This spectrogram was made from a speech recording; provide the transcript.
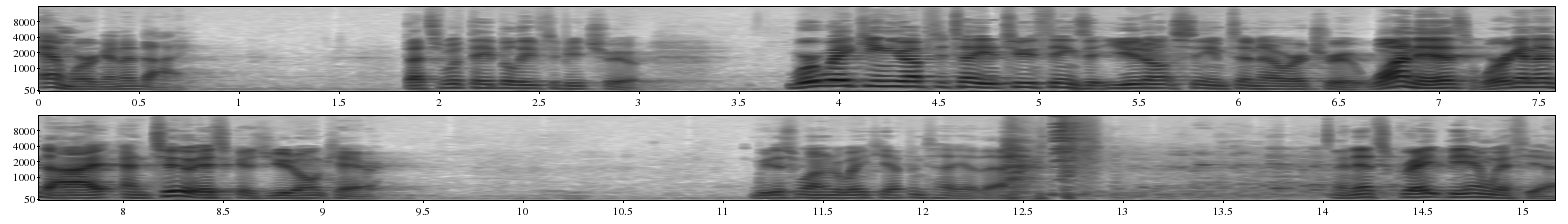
and we're going to die. That's what they believe to be true. We're waking you up to tell you two things that you don't seem to know are true. One is, we're going to die, and two is because you don't care. We just wanted to wake you up and tell you that. and it's great being with you.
